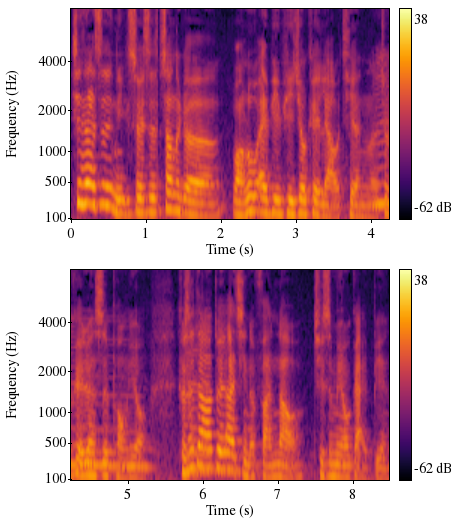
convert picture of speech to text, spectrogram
现在是你随时上那个网络 APP 就可以聊天了，嗯、就可以认识朋友。可是大家对爱情的烦恼其实没有改变。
